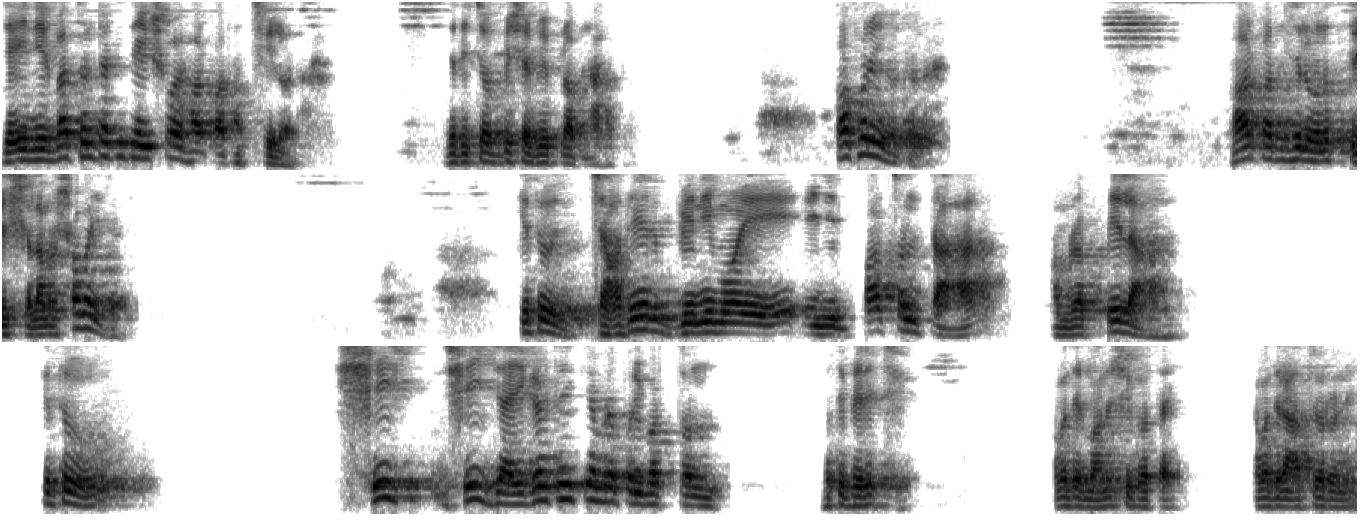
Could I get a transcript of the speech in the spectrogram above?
যে এই নির্বাচনটা কিন্তু এই সময় হওয়ার কথা ছিল না, যদি চব্বিশের বিপ্লব না হতো। কখনোই হতো না। হওয়ার কথা ছিল উনত্রিশ সাল, আমরা সবাই জানি। কিন্তু যাদের বিনিময়ে এই নির্বাচনটা আমরা পেলাম, কিন্তু সেই সেই জায়গাটাই কি আমরা পরিবর্তন হতে পেরেছি? আমাদের মানসিকতায়, আমাদের আচরণে,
